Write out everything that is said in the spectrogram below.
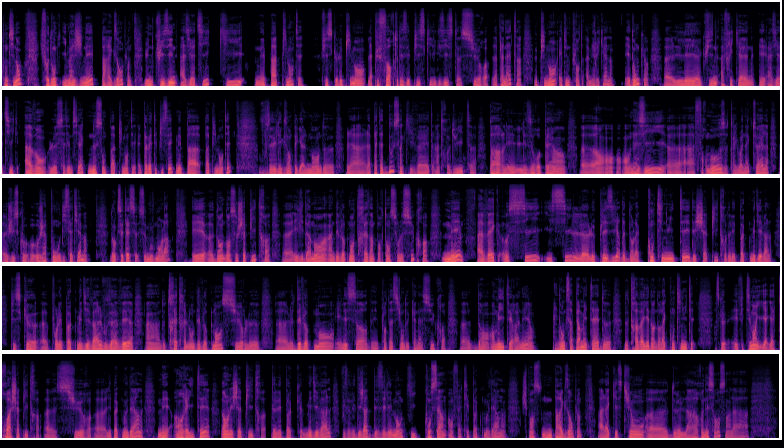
continents. Il faut donc imaginer, par exemple, une cuisine asiatique qui n'est pas pimentée puisque le piment, la plus forte des épices qui existent sur la planète, le piment est une plante américaine. Et donc, euh, les cuisines africaines et asiatiques avant le XVIe siècle ne sont pas pimentées. Elles peuvent être épicées, mais pas, pas pimentées. Vous avez l'exemple également de la, patate douce hein, qui va être introduite par les, Européens euh, en, Asie, euh, à Formose, Taïwan actuel, jusqu'au Japon au XVIIe. Donc c'était ce, mouvement-là. Et dans, ce chapitre, évidemment, un développement très important sur le sucre, mais avec aussi ici le, plaisir d'être dans la continuité des chapitres de l'époque médiévale, puisque euh, pour l'époque médiévale, vous avez un de très très longs développements sur le, euh, développement et l'essor des plantations de canne à sucre euh, en Méditerranée et donc, ça permettait de, de travailler dans, dans, la continuité. Parce que effectivement, il y a, il y a trois chapitres euh, sur euh, l'époque moderne, mais en réalité, dans les chapitres de l'époque médiévale, vous avez déjà des éléments qui concernent en fait l'époque moderne. Je pense, par exemple, à la question euh, de la Renaissance, hein,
